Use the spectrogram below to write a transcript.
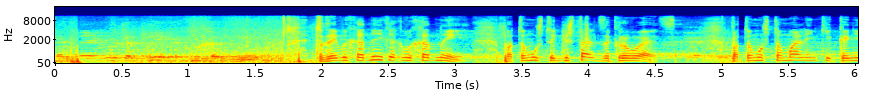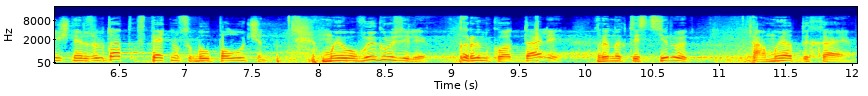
Тогда и выходные как выходные. Тогда и выходные как выходные, потому что гештальт закрывается, потому что маленький конечный результат в пятницу был получен. Мы его выгрузили, рынку отдали, рынок тестирует, а мы отдыхаем.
